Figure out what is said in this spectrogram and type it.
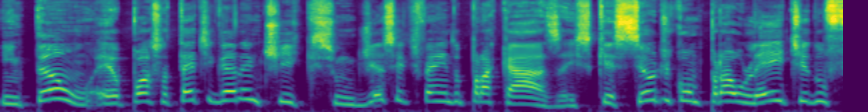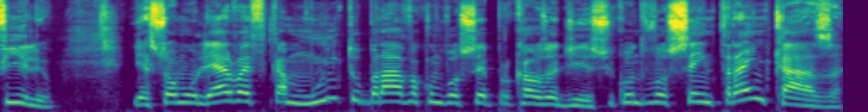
Então, eu posso até te garantir que se um dia você estiver indo para casa, esqueceu de comprar o leite do filho, e a sua mulher vai ficar muito brava com você por causa disso, e quando você entrar em casa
